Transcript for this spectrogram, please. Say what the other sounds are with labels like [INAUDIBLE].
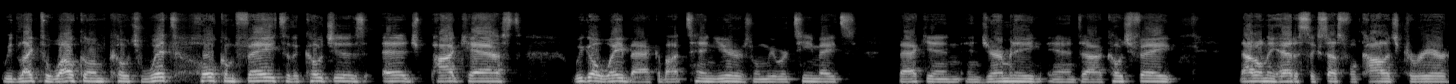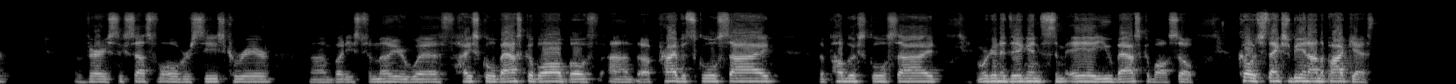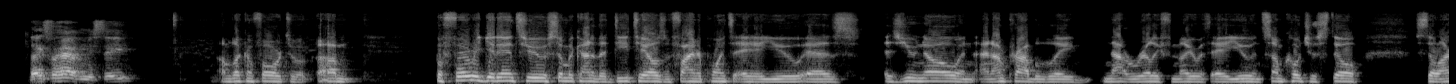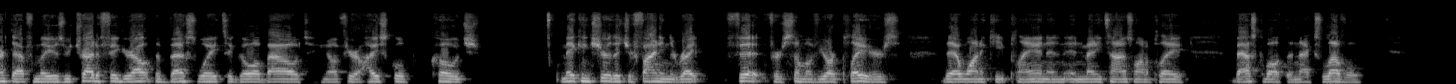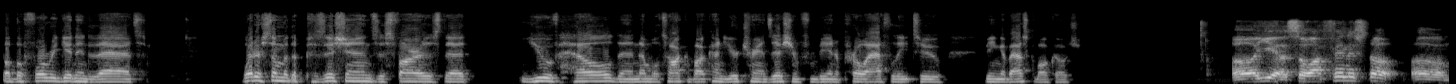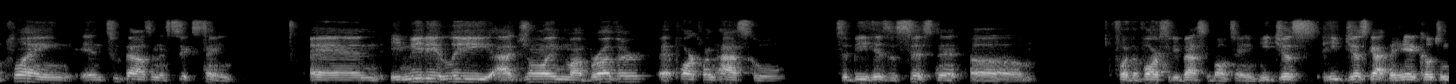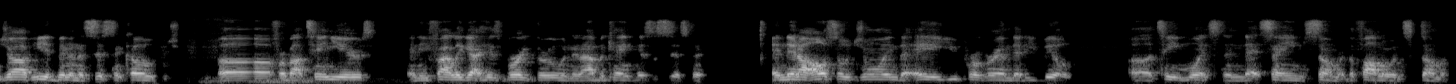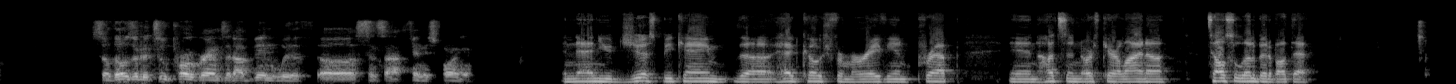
We'd like to welcome Coach Whit Holcomb Faye to the Coach's Edge podcast. We go way back about 10 years when we were teammates back in, in Germany. And uh, Coach Faye not only had a successful college career, a very successful overseas career, um, but he's familiar with high school basketball, both on the private school side, the public school side. And we're going to dig into some AAU basketball. So, Coach, thanks for being on the podcast. Thanks for having me, Steve. I'm looking forward to it. Um, before we get into some of kind of the details and finer points of AAU, as as you know, and, and I'm probably not really familiar with AAU, and some coaches still still aren't that familiar, as we try to figure out the best way to go about, you know, if you're a high school coach, making sure that you're finding the right fit for some of your players that want to keep playing and, and many times want to play basketball at the next level. But before we get into that, what are some of the positions as far as that you've held? And then we'll talk about kind of your transition from being a pro athlete to being a basketball coach. Uh, yeah, so I finished up um, playing in 2016. And immediately I joined my brother at Parkland High School to be his assistant um, for the varsity basketball team. He just he just got the head coaching job. He had been an assistant coach uh, for about ten years, and he finally got his breakthrough. And then I became his assistant. And then I also joined the AAU program that he built, uh, Team Winston, that same summer, the following summer. So those are the two programs that I've been with uh, since I finished playing. And then you just became the head coach for Moravian Prep in Hudson, North Carolina. Tell us a little bit about that.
